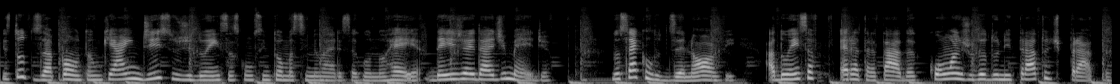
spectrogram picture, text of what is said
Estudos apontam que há indícios de doenças com sintomas similares à gonorreia desde a Idade Média. No século XIX, a doença era tratada com a ajuda do nitrato de prata,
